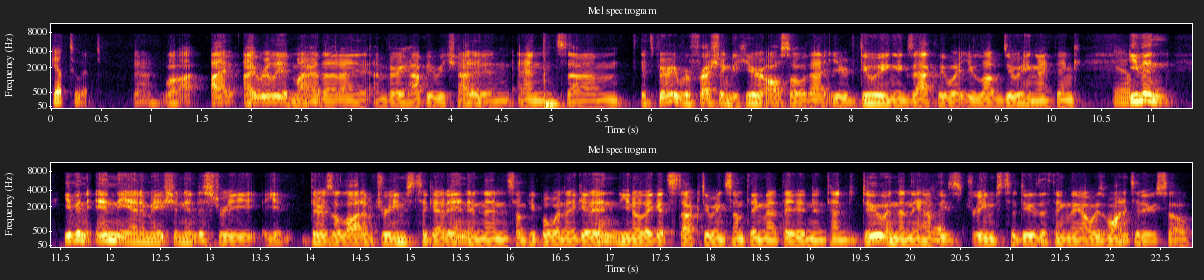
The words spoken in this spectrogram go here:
get to it yeah, well, I, I really admire that. I, I'm very happy we chatted, and and um, it's very refreshing to hear also that you're doing exactly what you love doing. I think yeah. even even in the animation industry, there's a lot of dreams to get in, and then some people, when they get in, you know, they get stuck doing something that they didn't intend to do, and then they have yeah. these dreams to do the thing they always wanted to do. So,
